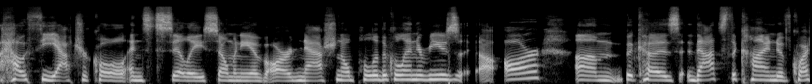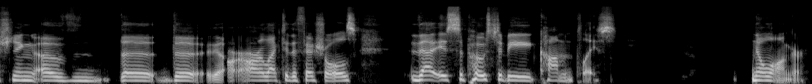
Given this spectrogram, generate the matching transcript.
how theatrical and silly so many of our national political interviews uh, are um, because that's the kind of questioning of the the our elected officials that is supposed to be commonplace no longer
